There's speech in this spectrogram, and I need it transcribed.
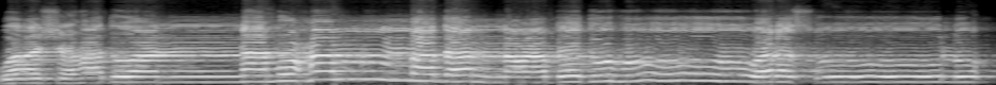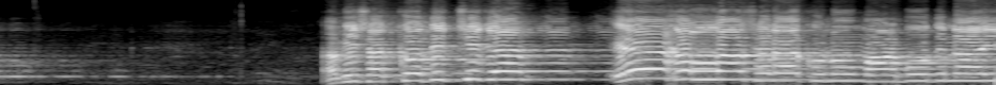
وأشهد أن محمدا عبده ورسوله আমি সাক্ষ্য দিচ্ছি যে এক আল্লাহ ছাড়া কোনো মাবুদ নাই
